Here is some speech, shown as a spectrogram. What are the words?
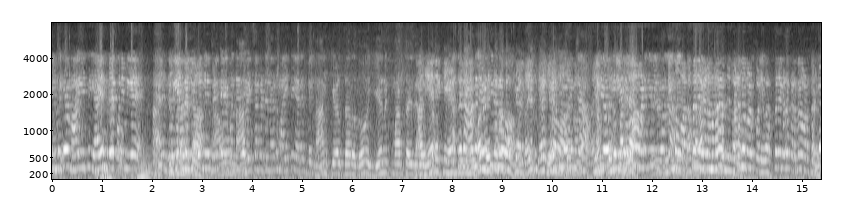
ನಿಮ್ಗೆ ಮಾಹಿತಿ ಏನ್ ಬೇಕು ನಿಮಗೆ? ಮಾಹಿತಿ ಯಾರೇನ್ ಬೇಕು? ನಾನ್ ಕೇಳ್ತಾ ಇರೋದು ಏನಕ್ ಮಾಡ್ತಾ ಇದ್ದೀನಿ ಅದನ್ನ ಹೇಳ್ತೀವಿ ಆಮೇಲೆ ಹೇಳ್ತೀವಿ ನಾವು. ನಿಮ್ಮ ವರ್ತನೆಗಳನ್ನ ಕಡಿಮೆ ಮಾಡ್ಕೊಳ್ಳಿ. ವರ್ತನೆಗಳ ಕಡಿಮೆ ಮಾಡ್ಕೊಳ್ಳಿ.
